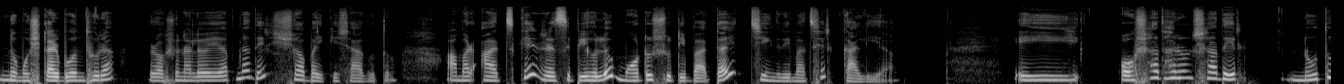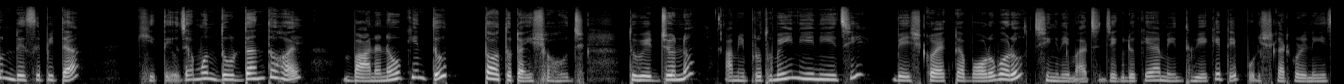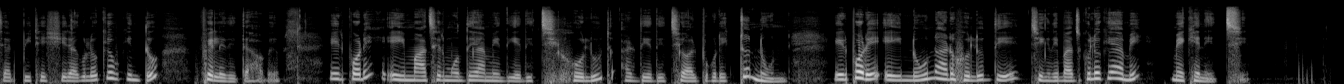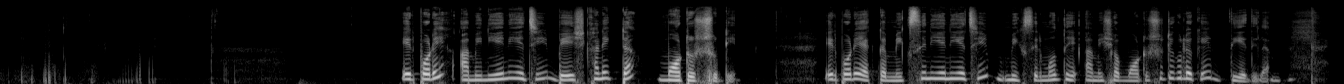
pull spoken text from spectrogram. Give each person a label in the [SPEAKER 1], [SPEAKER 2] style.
[SPEAKER 1] নমস্কার বন্ধুরা, রসনালয়ে আপনাদের সবাইকে স্বাগত। আমার আজকের রেসিপি হলো মটরশুঁটি বাটায় চিংড়ি মাছের কালিয়া। এই অসাধারণ স্বাদের নতুন রেসিপিটা খেতেও যেমন দুর্দান্ত হয়, বানানোও কিন্তু ততটাই সহজ। তো এর জন্য আমি প্রথমেই নিয়ে নিয়েছি বেশ কয়েকটা বড় বড় চিংড়ি মাছ যেগুলোকে আমি ধুয়ে কেটে পরিষ্কার করে নিয়েছি আর পিঠের শিরাগুলোকেও কিন্তু ফেলে দিতে হবে। এরপরে এই মাছের মধ্যে আমি দিয়ে দিচ্ছি হলুদ আর দিয়ে দিচ্ছি অল্প করে একটু নুন। এরপরে এই নুন আর হলুদ দিয়ে চিংড়ি মাছগুলোকে আমি মেখে নিচ্ছি। এরপরে আমি নিয়ে নিয়েছি বেশ খানিকটা মটরশুঁটি। এরপরে একটা মিক্সি নিয়ে নিয়েছি। মিক্সির মধ্যে আমি সব মটরশুঁটিগুলোকে দিয়ে দিলাম।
